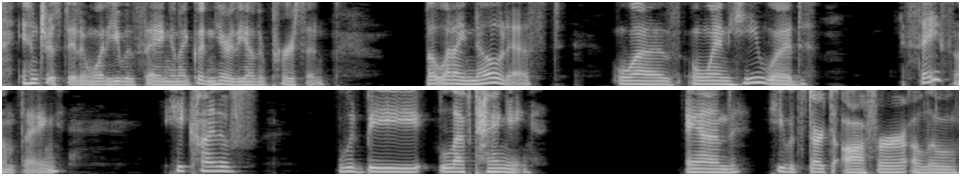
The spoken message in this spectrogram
interested in what he was saying and I couldn't hear the other person. But what I noticed was when he would say something, he kind of would be left hanging. And he would start to offer a little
